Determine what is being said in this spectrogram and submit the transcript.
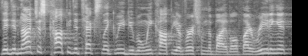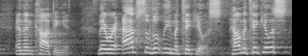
They did not just copy the text like we do when we copy a verse from the Bible by reading it and then copying it. They were absolutely meticulous. How meticulous?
